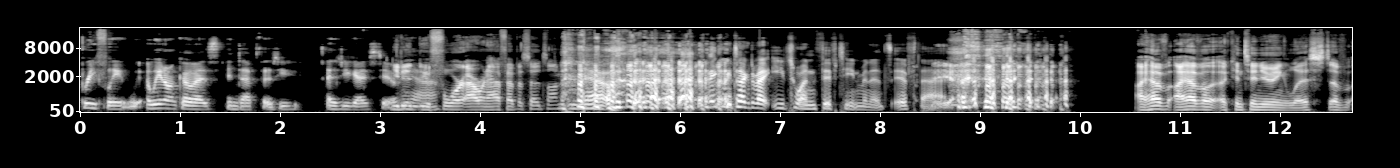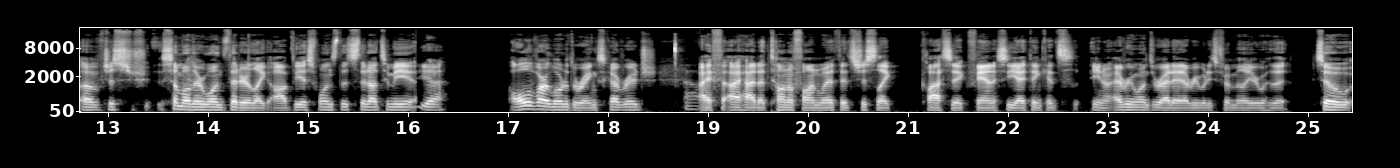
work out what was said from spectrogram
briefly. We, we don't go as in depth as you as you guys do. You didn't Yeah. do four hour and a half episodes on it. No. I think we talked about each one 15 minutes, if that. Yeah. I have I have a, a continuing list of, of just sh- some other ones that are like obvious ones that stood out to me. yeah, All of our Lord of the Rings coverage, Oh. I, f- I had a ton of fun with. It's just like classic fantasy. I think it's you know everyone's read it, everybody's familiar with it. So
